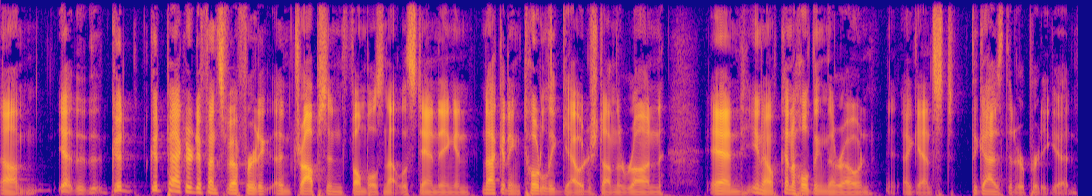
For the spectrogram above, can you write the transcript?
um, yeah, the, the good good Packer defensive effort and drops and fumbles notwithstanding, and not getting totally gouged on the run, and you know, kind of holding their own against the guys that are pretty good.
